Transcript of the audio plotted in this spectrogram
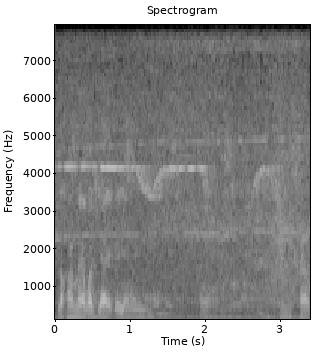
แล้วข้างในวัดใหญ่ก็ยังไม่มี อ๋อนี่ครับ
